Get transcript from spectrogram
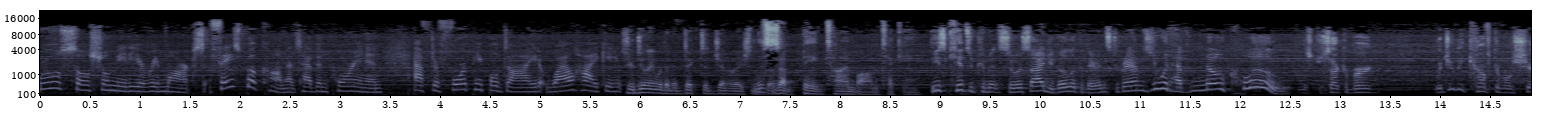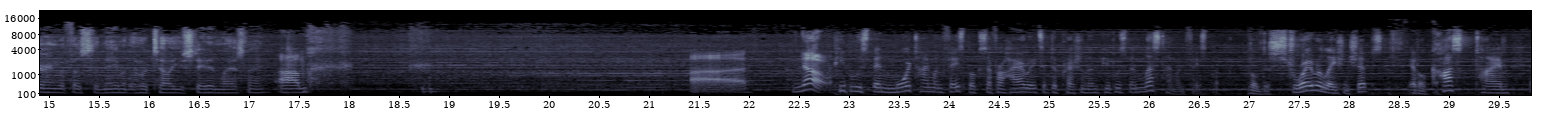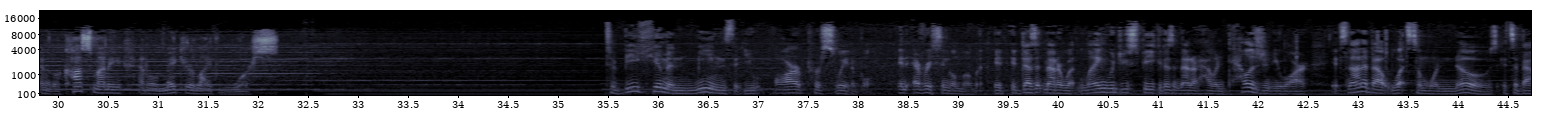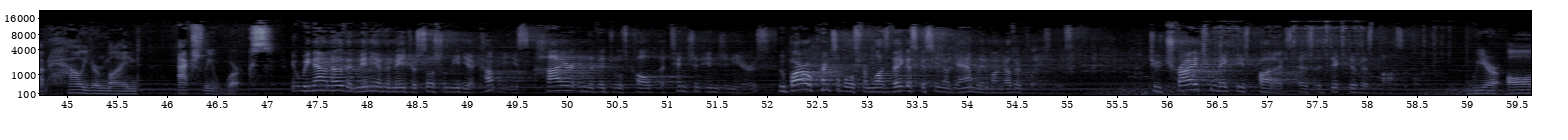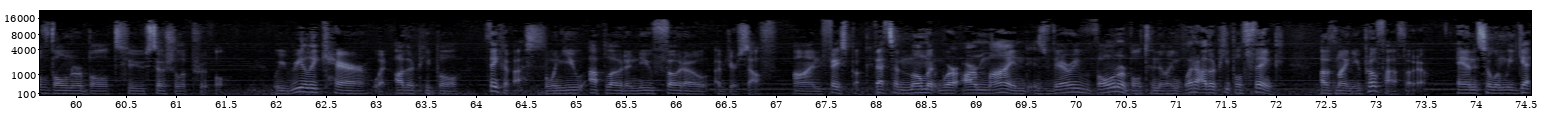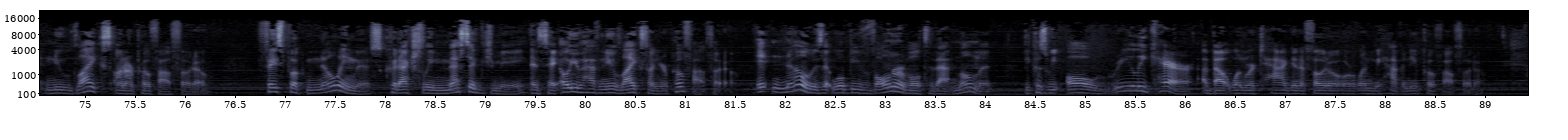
cruel social media remarks. Facebook comments have been pouring in after four people died while hiking. So you're dealing with an addicted generation. This is a big time bomb ticking. These kids who commit suicide, you go look at their Instagrams, you would have no clue. Mr. Zuckerberg, would you be comfortable sharing with us the name of the hotel you stayed in last night? Um. No. People who spend more time on Facebook suffer higher rates of depression than people who spend less time on Facebook. It'll destroy relationships, it'll cost time, and it'll cost money, and it'll make your life worse. To be human means that you are persuadable in every single moment. It, it, doesn't matter what language you speak, it doesn't matter how intelligent you are. It's not about what someone knows, it's about how your mind actually works. We now know that many of the major social media companies hire individuals called attention engineers who borrow principles from Las Vegas casino gambling, among other places, to try to make these products as addictive as possible. We are all vulnerable to social approval. We really care what other people think of us. When you upload a new photo of yourself on Facebook, that's a moment where our mind is very vulnerable to knowing what other people think of my new profile photo. And so when we get new likes on our profile photo, Facebook, knowing this, could actually message me and say, Oh, you have new likes on your profile photo. It knows that we'll be vulnerable to that moment because we all really care about when we're tagged in a photo or when we have a new profile photo.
